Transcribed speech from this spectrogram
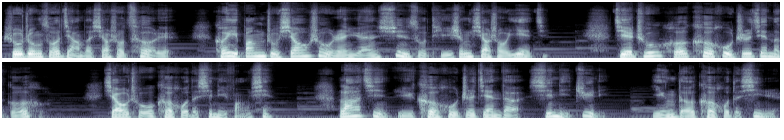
书中所讲的销售策略，可以帮助销售人员迅速提升销售业绩，解除和客户之间的隔阂，消除客户的心理防线，拉近与客户之间的心理距离，赢得客户的信任。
